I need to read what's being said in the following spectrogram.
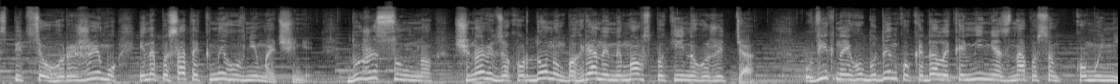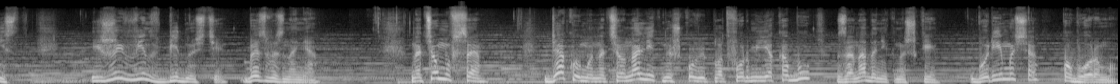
з під цього режиму і написати книгу в Німеччині. Дуже сумно, що навіть за кордоном Багряний не мав спокійного життя. У вікна його будинку кидали каміння з написом Комуніст. І жив він в бідності, без визнання. На цьому все. Дякуємо національній книжковій платформі Якабу за надані книжки. Борімося, поборемо.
